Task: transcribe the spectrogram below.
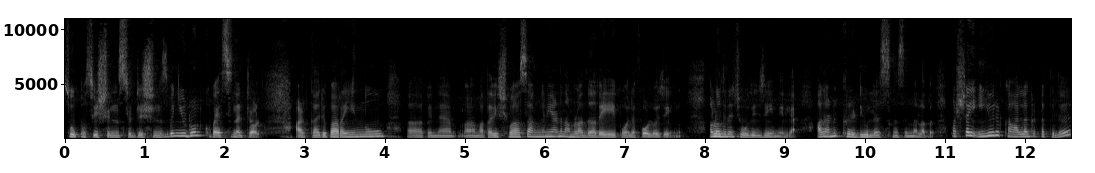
superstitions traditions when you don't question at all ആൾക്കാർ പറയുന്നു പിന്നെ മതവിശ്വാസം അങ്ങനെയാണ് നമ്മൾ അത് അതേപോലെ ഫോളോ ചെയ്യുന്നു. നമ്മളതിനെ ചോദ്യം ചെയ്യുന്നില്ല. അതാണ് ക്രെഡ്യൂലെസ്നെസ് എന്നുള്ളത്. പക്ഷേ ഈ ഒരു കാലഘട്ടത്തിൽ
